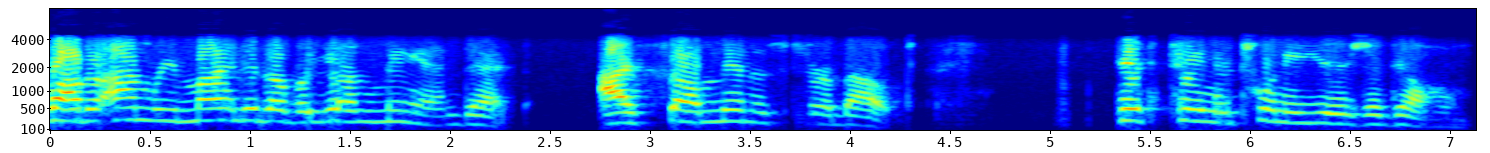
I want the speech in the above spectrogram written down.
Father, I'm reminded of a young man that I saw minister about 15 or 20 years ago.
